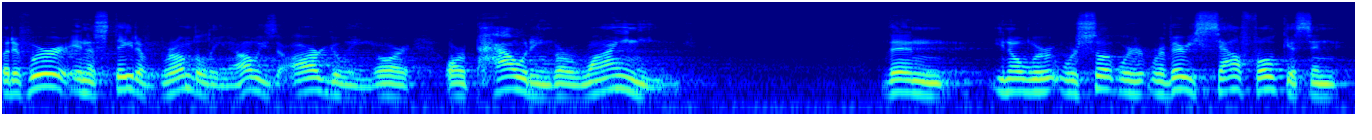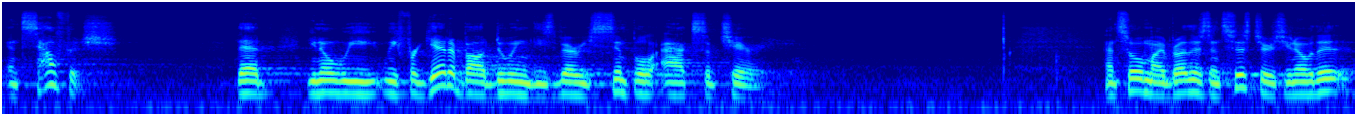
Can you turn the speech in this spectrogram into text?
But if we're in a state of grumbling, always arguing or, or pouting or whining, then you know we're, we're, so, we're, we're very self-focused and, and selfish that you know we, we forget about doing these very simple acts of charity. And so, my brothers and sisters, you know, that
